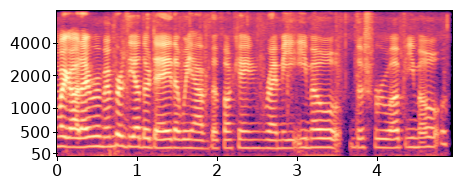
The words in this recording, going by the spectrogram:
Oh my god, I remembered the other day that we have the fucking Remy emote, the threw up emote.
